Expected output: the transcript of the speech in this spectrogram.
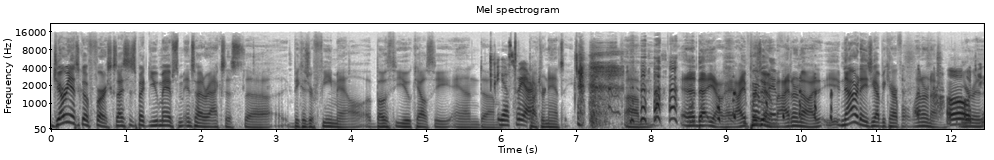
Jerry has to go first because I suspect you may have some insider access uh, because you're female, uh, both you, Kelsey, and um, Yes, we are. Dr. Nancy. Um, and, uh, yeah, okay. I presume. I don't know. I, nowadays, you got to be careful. I don't know. Oh, okay.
